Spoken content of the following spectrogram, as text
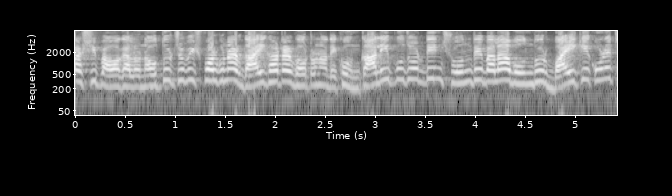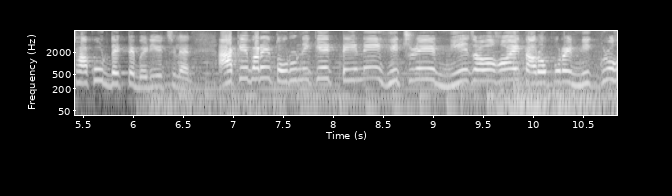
দেশবাসী পাওয়া গেল না। উত্তর চব্বিশ পরগনার গাইঘাটার ঘটনা দেখুন। কালী পুজোর দিন সন্ধেবেলা বন্ধুর বাইকে করে ঠাকুর দেখতে বেরিয়েছিলেন। একেবারে তরুণীকে টেনে হিচড়ে নিয়ে যাওয়া হয়, তার উপরে নিগ্রহ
